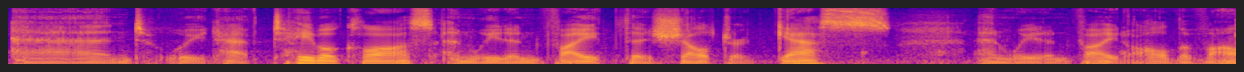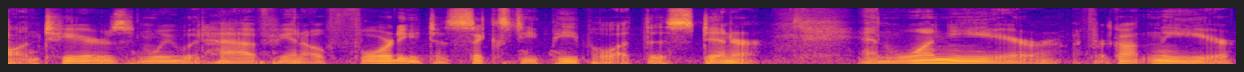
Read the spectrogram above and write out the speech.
and we'd have tablecloths, and we'd invite the shelter guests, and we'd invite all the volunteers, and we would have, you know, 40 to 60 people at this dinner. And one year, I've forgotten the year,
